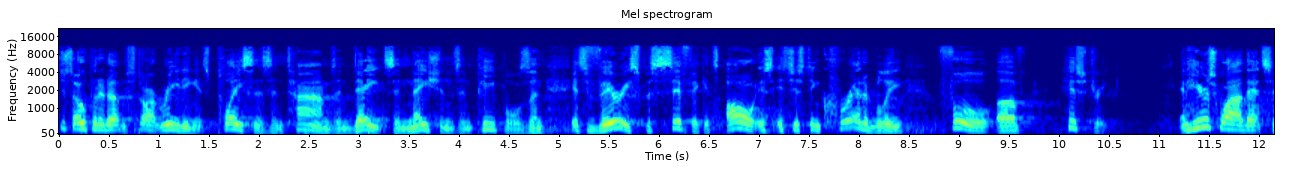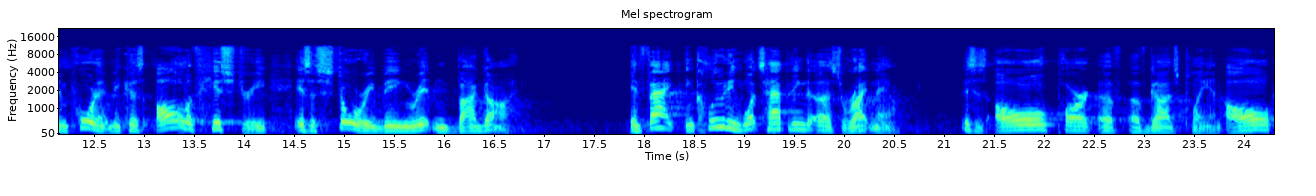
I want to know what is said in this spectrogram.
Just open it up and start reading. It's places and times and dates and nations and peoples. And it's very specific. It's all, it's, it's just incredibly full of history. And here's why that's important because all of history is a story being written by God. In fact, including what's happening to us right now. This is all part of, of God's plan. All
